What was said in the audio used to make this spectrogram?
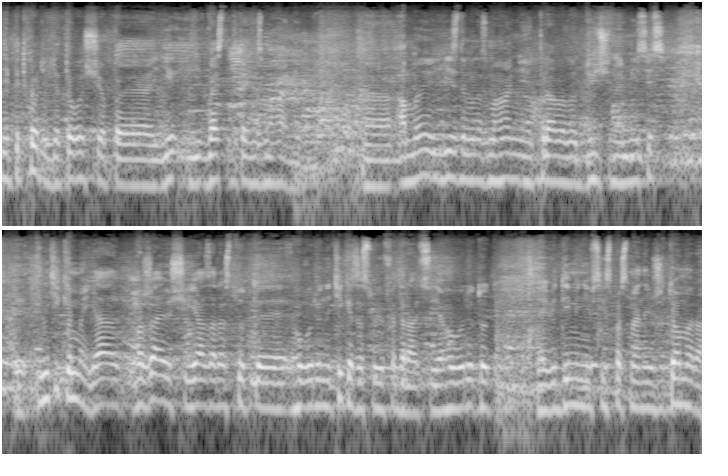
не підходять для того, щоб е, вести дітей на змагання. Е, а ми їздимо на змагання, як правило, двічі на місяць. Е, І не тільки ми. Я вважаю, що я зараз тут е, говорю не тільки за свою федерацію, я говорю тут е, від імені всіх спортсменів Житомира,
